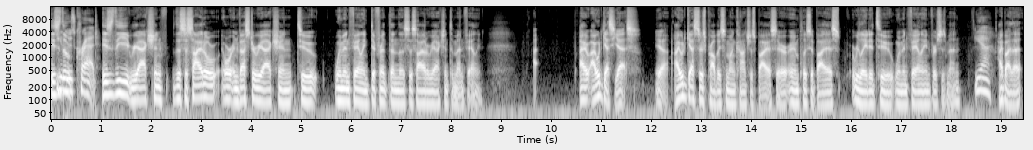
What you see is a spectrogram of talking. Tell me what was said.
Is you the lose cred. is the reaction the societal or investor reaction to women failing different than the societal reaction to men failing? I I would guess yes. Yeah, I would guess there's probably some unconscious bias there or implicit bias related to women failing versus men. Yeah, I buy that.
